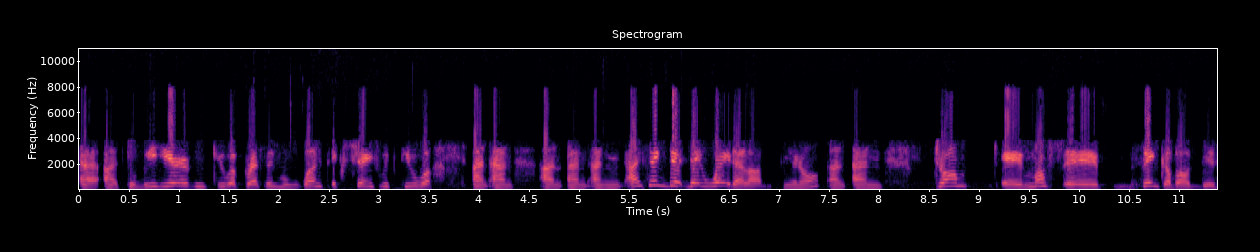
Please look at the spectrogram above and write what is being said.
uh, uh, to be here in Cuba present, who want exchange with Cuba, and and and and, and I think that they wait a lot, you know, and and Trump must think about this.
